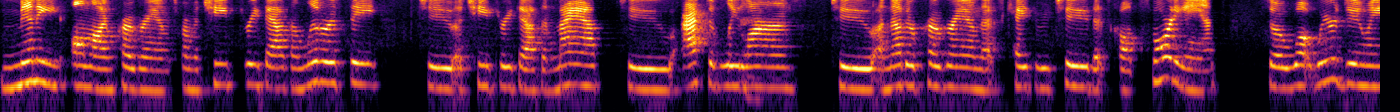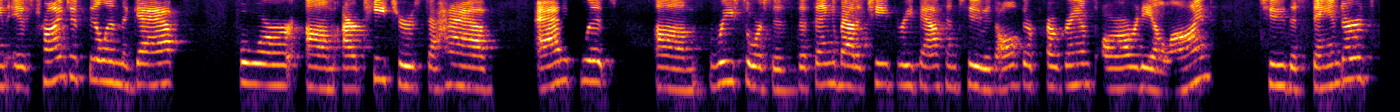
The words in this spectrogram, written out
many online programs from Achieve 3000 Literacy to Achieve 3000 Math to Actively Learn to another program that's K through two that's called Smarty Ants. So what we're doing is trying to fill in the gaps for um, our teachers to have adequate um, resources. The thing about Achieve 3002 is all of their programs are already aligned to the standards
